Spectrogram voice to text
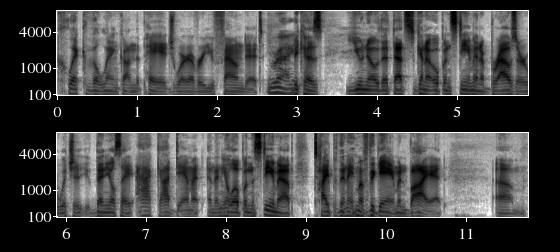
click the link on the page wherever you found it, Right. Because you know that that's going to open Steam in a browser, which i- then you'll say, ah, god damn it, and then you'll open the Steam app, type the name of the game, and buy it. Um,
